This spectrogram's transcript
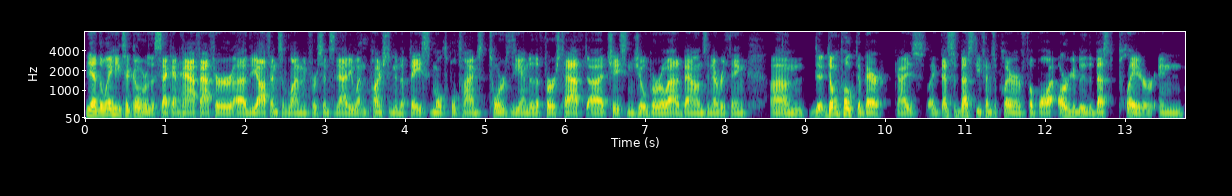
Yeah, the way he took over the second half after uh, the offensive lineman for Cincinnati went and punched him in the face multiple times towards the end of the first half, uh, chasing Joe Burrow out of bounds and everything. Um, d- don't poke the bear, guys. Like that's the best defensive player in football, arguably the best player in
